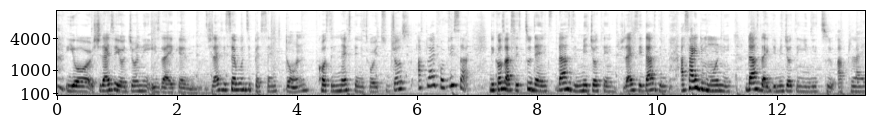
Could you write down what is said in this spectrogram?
your should i say your journey is like um should i say 70 percent done? Because the next thing is for you to just apply for visa. Because as a student that's the major thing. Should i say that's the aside the money that's like the major thing you need to apply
